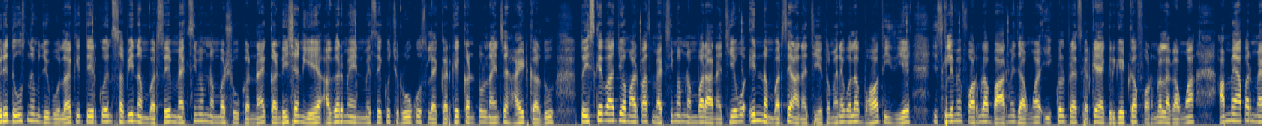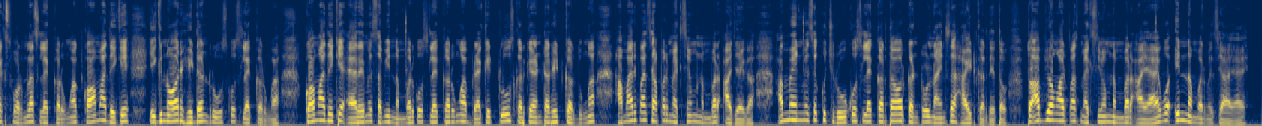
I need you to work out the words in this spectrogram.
मेरे दोस्त ने मुझे बोला कि तेरे को इन सभी नंबर से मैक्सिमम नंबर शो करना है। कंडीशन ये है, अगर मैं इनमें से कुछ रो को सिलेक्ट करके कंट्रोल नाइन से हाइड कर दूँ तो इसके बाद जो हमारे पास मैक्सिमम नंबर आना चाहिए, वो इन नंबर से आना चाहिए। तो मैंने बोला, बहुत ईजी है। इसके लिए मैं फॉर्मूला बार में जाऊँगा इक्वल प्रेस करके एग्रीगेट का फॉर्मूला लगाऊँगा। अब मैं यहाँ पर मैक्स फॉर्मूला सेलेक्ट करूँगा। कॉमा देके इग्नोर हिडन रोज को सिलेक्ट करूँगा। कॉमा देके एरे में सभी नंबर को सिलेक्ट करूँगा। ब्रैकेट क्लोज करके एंटर हिट कर दूँगा। हमारे पास यहाँ पर मैक्सिमम नंबर आ जाएगा। अब मैं इनमें से कुछ रो को सिलेक्ट करता हूँ और कंट्रोल नाइन से हाइड कर देता हूँ। तो अब जो हमारे पास मैक्सिमम नंबर आया है, वो इन नंबर में से आया है।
